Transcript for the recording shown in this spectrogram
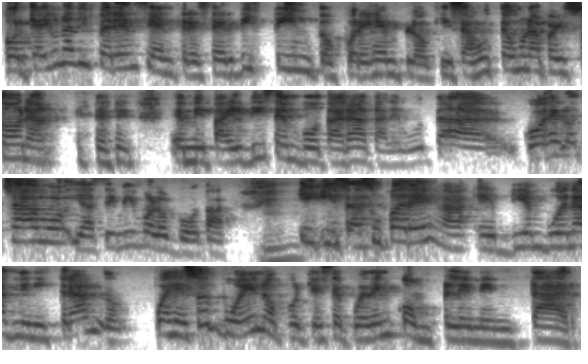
Porque hay una diferencia entre ser distintos. Por ejemplo, quizás usted es una persona, en mi país dicen botarata, le gusta, coge los chavos y así mismo los bota. Y quizás su pareja es bien buena administrando. Pues eso es bueno porque se pueden complementar.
